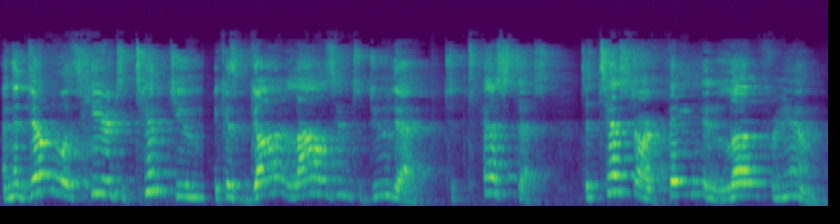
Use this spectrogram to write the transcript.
And the devil is here to tempt you because God allows him to do that, to test us to test our faith and love for Him.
